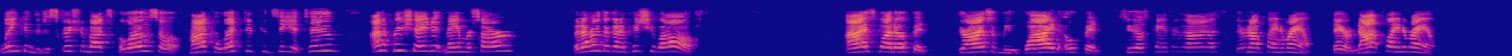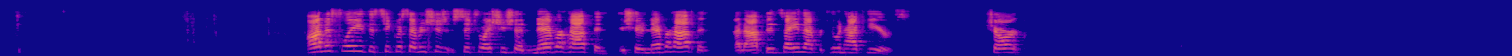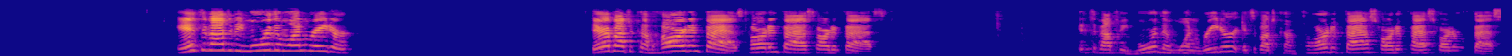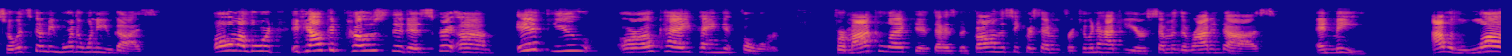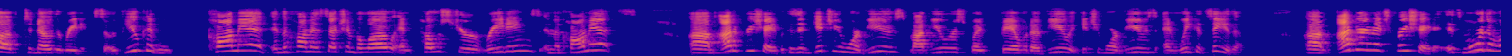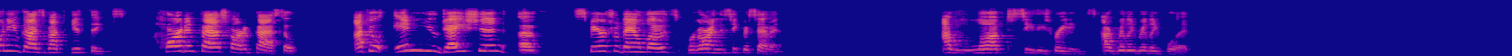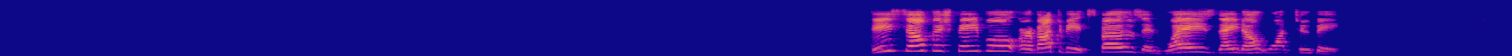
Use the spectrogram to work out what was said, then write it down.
link in the description box below so my collective could see it too. I'd appreciate it, ma'am or sir. But I heard they're going to piss you off. Eyes wide open. Your eyes are going to be wide open. See those Panthers' eyes? They're not playing around. They are not playing around. Honestly, the Secret Seven sh situation should never happen. It should have never happened. And I've been saying that for two and a half years. Shark. It's about to be more than one reader. They're about to come hard and fast, hard and fast, hard and fast. It's about to be more than one reader. It's about to come hard and fast, hard and fast, hard and fast. So it's going to be more than one of you guys. Oh my lord! If y'all could post the description, um, if you are okay paying it forward for my collective that has been following the Secret Seven for two and a half years, some of the ride and dies, and me, I would love to know the readings. So if you could comment in the comment section below and post your readings in the comments um, I'd appreciate it because it gets you more views. My viewers would be able to view it, get you more views, and we could see them. Um, I very much appreciate it. It's more than one of you guys about to get these. Hard and fast, hard and fast. So I feel inundation of spiritual downloads regarding the Secret Seven. I would love to see these readings. I really, really would. These selfish people are about to be exposed in ways they don't want to be.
